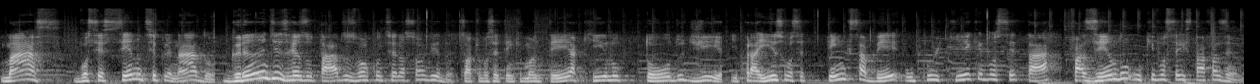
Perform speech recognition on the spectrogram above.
Mas você sendo disciplinado, grandes resultados vão acontecer na sua vida. Só que você tem que manter aquilo todo dia. E para isso você tem que saber o porquê que você está fazendo o que você está fazendo.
